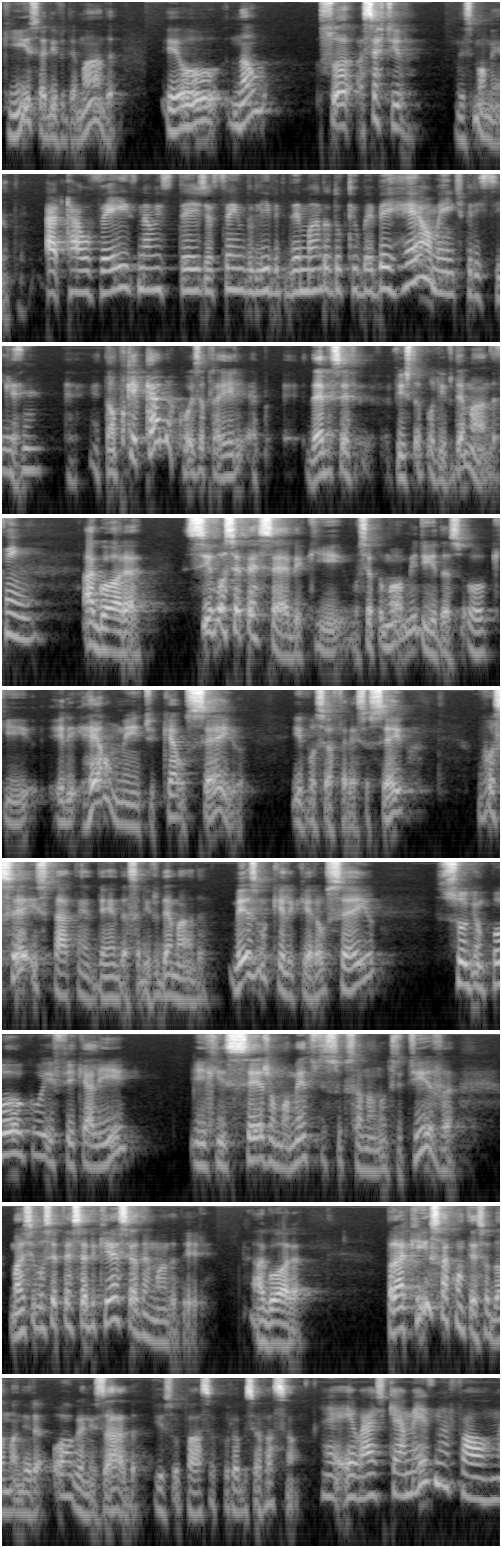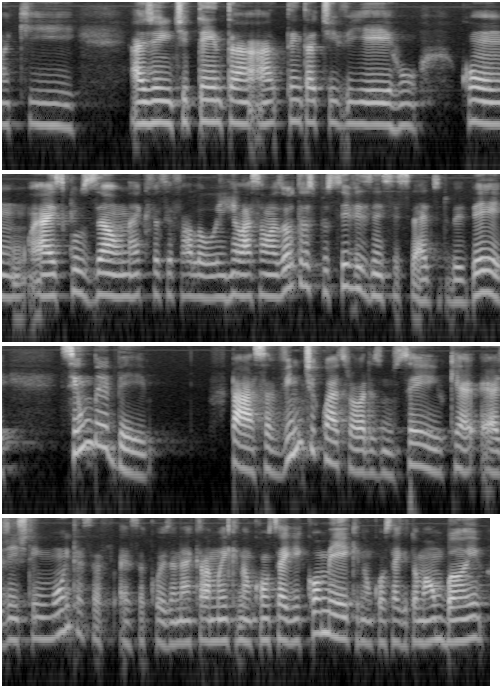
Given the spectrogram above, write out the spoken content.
que isso é livre demanda, eu não sou assertiva nesse momento. Ah, talvez não esteja sendo livre demanda do que o bebê realmente precisa. É, é. Então, porque cada coisa para ele é, deve ser vista por livre demanda. Sim. Agora, se você percebe que você tomou medidas ou que ele realmente quer o seio e você oferece o seio, você está atendendo essa livre demanda. Mesmo que ele queira o seio, sugue um pouco e fique ali, e que sejam momentos de sucção não nutritiva, mas se você percebe que essa é a demanda dele. Agora, para que isso aconteça de uma maneira organizada, isso passa por observação. É, eu acho que é a mesma forma que a gente tenta a tentativa e erro com a exclusão, né, que você falou, em relação às outras possíveis necessidades do bebê, se um bebê passa 24 horas no seio, que a, a gente tem muito essa, essa coisa, né, aquela mãe que não consegue comer, que não consegue tomar um banho,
